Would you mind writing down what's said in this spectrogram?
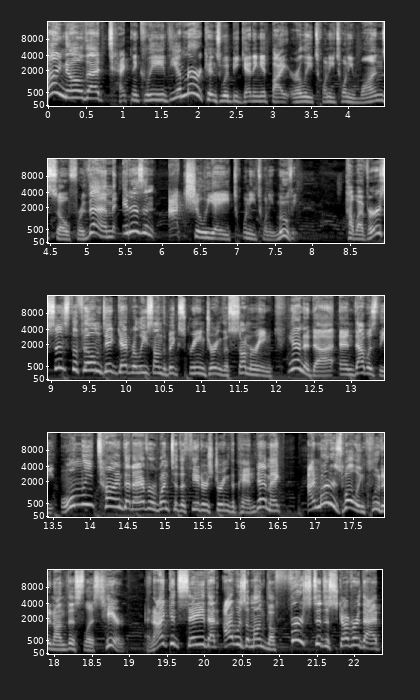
I know that technically the Americans would be getting it by early 2021, so for them, it isn't actually a 2020 movie. However, since the film did get released on the big screen during the summer in Canada, and that was the only time that I ever went to the theaters during the pandemic, I might as well include it on this list here. And I could say that I was among the first to discover that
